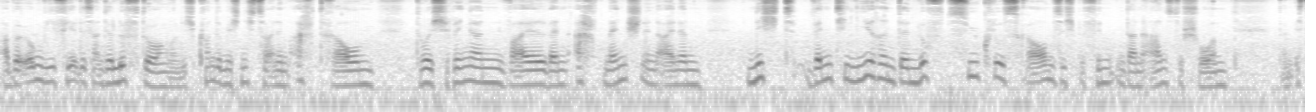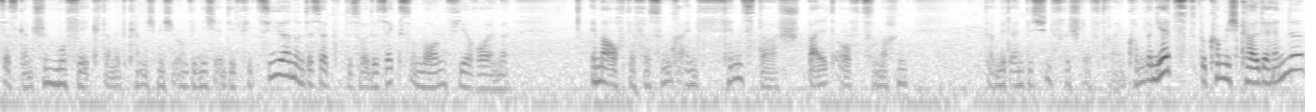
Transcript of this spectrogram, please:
Aber irgendwie fehlt es an der Lüftung und ich konnte mich nicht zu einem Achtraum durchringen, weil wenn acht Menschen in einem nicht ventilierenden Luftzyklusraum sich befinden, dann ahnst du schon, dann ist das ganz schön muffig. Damit kann ich mich irgendwie nicht identifizieren und deshalb gibt es heute sechs und morgen vier Räume. Immer auch der Versuch, einen Fensterspalt aufzumachen, damit ein bisschen Frischluft reinkommt. Und jetzt bekomme ich kalte Hände,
